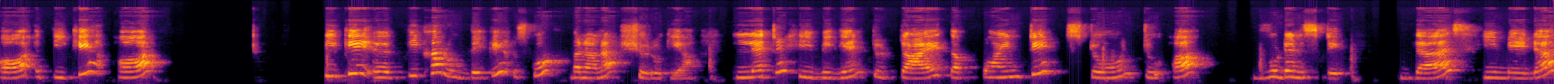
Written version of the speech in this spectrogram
और, तीखे और तीखे तीखा रूप देके उसको बनाना शुरू किया later he began to tie the pointed stone to a wooden stick thus he made a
